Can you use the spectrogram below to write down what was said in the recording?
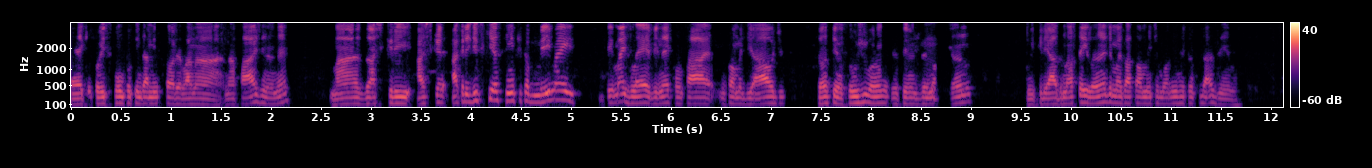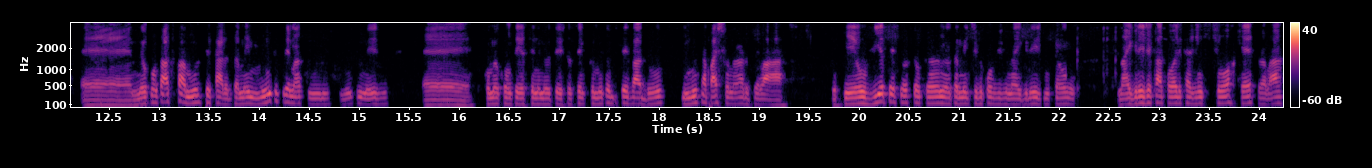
é, que foi expor um pouquinho da minha história lá na, na página, né? Mas acho que, acho que acredito que assim fica bem mais, bem mais leve, né? Contar em forma de áudio. Então, assim, eu sou o João, eu tenho 19 anos. Fui criado na Ceilândia, mas atualmente moro no Recanto das Emas. É, meu contato com a música, cara, também muito prematuro, muito mesmo. É, como eu contei assim no meu texto, eu sempre fui muito observador e muito apaixonado pela arte. Porque eu via pessoas tocando, eu também tive convívio na igreja, então na igreja católica a gente tinha uma orquestra lá,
